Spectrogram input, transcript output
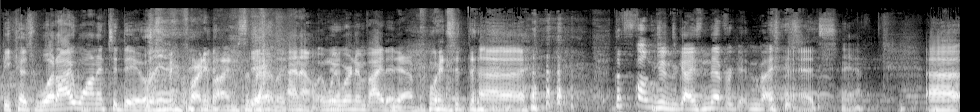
because what I wanted to do. Big party behind us, apparently. I know, and we weren't invited. Yeah, boy, did the, the functions guys never get invited. It's, yeah. Uh,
